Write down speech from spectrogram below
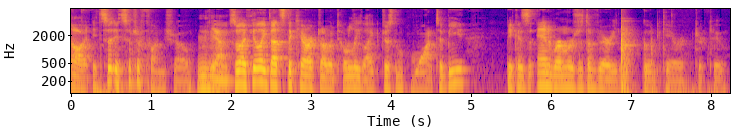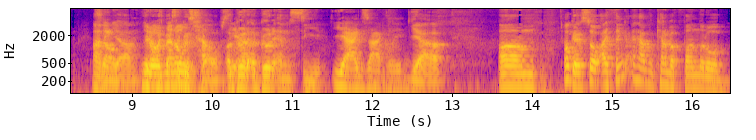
Oh, it's it's such a fun show. Mm-hmm. Yeah. So I feel like that's the character I would totally like just want to be because Anne Rimmer's just a very like good character too. I So, mean, yeah, you it know, always makes a good show, helps. a yeah. good a good MC. Yeah, exactly. Yeah. Um. Okay, so I think I have kind of a fun little,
